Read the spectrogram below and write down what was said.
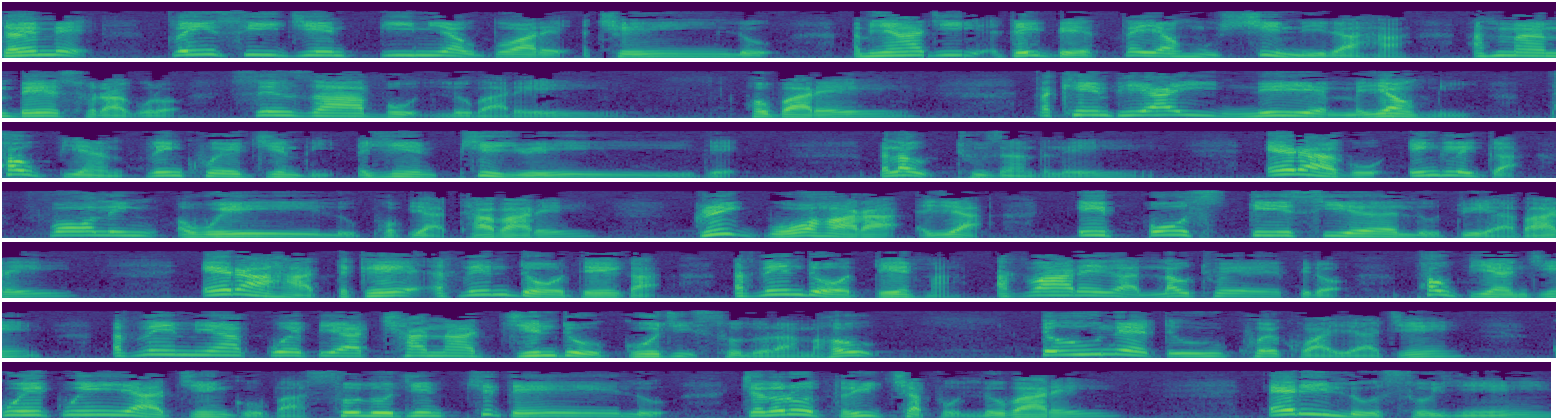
ဒါပေမဲ့သိမ်းဆည်းခြင်းပြီးမြောက်သွားတဲ့အချိန်လို့ အများကြီးအတိတ်ပဲတက်ရောက်မှုရှိနေတာဟာအမှန်ပဲဆိုတာကိုတော့စဉ်းစားဖို့လိုပါတယ်ဟုတ်ပါတယ်သခင်ဖျားဤနေ့ရဲ့မရောက်မီဖောက်ပြန်သင်ခွဲခြင်းသည်အရင်ဖြစ်၍တဲ့ဘယ်လောက်ထူးဆန်းတယ်လေအဲ့ဒါကိုအင်္ဂလိပ်က falling away လို့ဖော်ပြထားပါတယ် Greek ဝေါ်ဟာရအရာ apostasia လို့တွေ့ရပါတယ်အဲ့ဒါဟာတကယ်အသင်းတော်တဲကအသင်းတော်တဲမှာအသားတဲကလောက်ထွဲပြီးတော့ဖောက်ပြန်ခြင်းအသင်းများကွဲပြားခြားနာခြင်းတို့ကိုကြည့်ဆိုလိုတာမဟုတ် တူးနဲ့တူးခွဲခွာရခြင်းကိုယ်ကွင်းရခြင်းကိုပါဆိုလိုခြင်းဖြစ်တယ်လို့ကျွန်တော်တို့သတိချက်ဖို့လိုပါတယ်အဲ့ဒီလိုဆိုရင်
